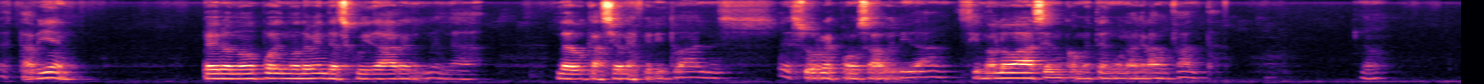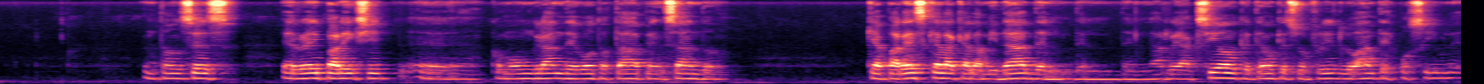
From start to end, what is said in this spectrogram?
está bien, pero no, pues, no deben descuidar la, la educación espiritual, es, es, su responsabilidad. Si no lo hacen, cometen una gran falta. ¿no? Entonces, el rey Parikshit, eh, como un gran devoto, estaba pensando que aparezca la calamidad del, del, de la reacción que tengo que sufrir lo antes posible,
